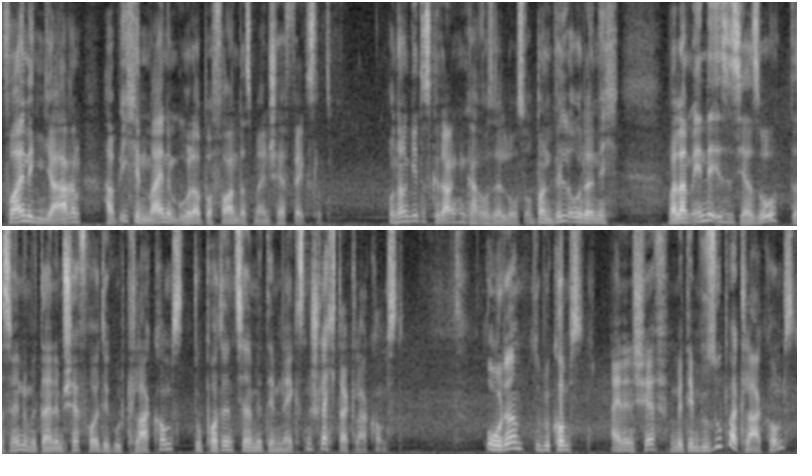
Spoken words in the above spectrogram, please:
Vor einigen Jahren habe ich in meinem Urlaub erfahren, dass mein Chef wechselt. Und dann geht das Gedankenkarussell los, ob man will oder nicht. Weil am Ende ist es ja so, dass wenn du mit deinem Chef heute gut klarkommst, du potenziell mit dem nächsten schlechter klarkommst. Oder du bekommst einen Chef, mit dem du super klarkommst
